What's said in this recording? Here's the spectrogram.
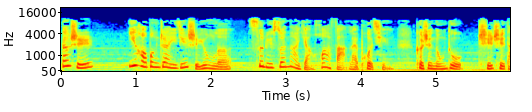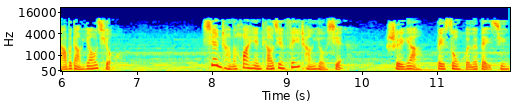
当时。一号泵站已经使用了次氯酸钠氧化法来破氰，可是浓度迟迟达不到要求。现场的化验条件非常有限，水样被送回了北京。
